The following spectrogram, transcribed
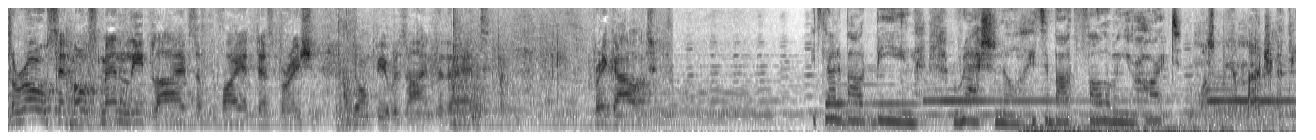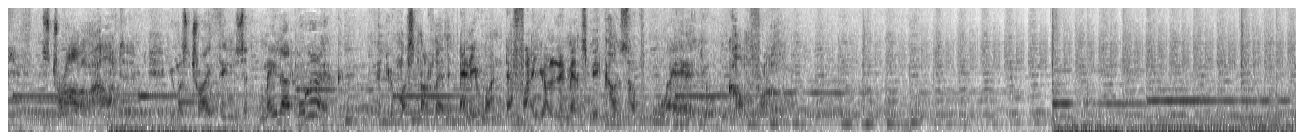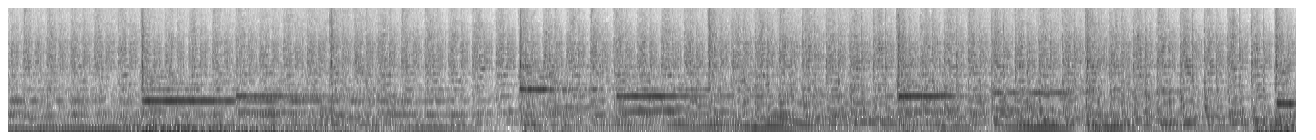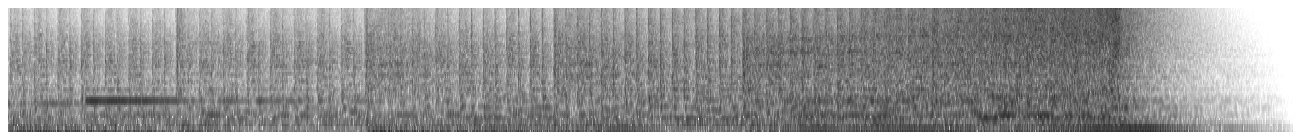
Thoreau said most men lead lives of quiet desperation. Don't be resigned to that. Break out. It's not about being rational, it's about following your heart. You must be imaginative, strong hearted. You must try things that may not work. And you must not let anyone define your limits because of where you come from.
